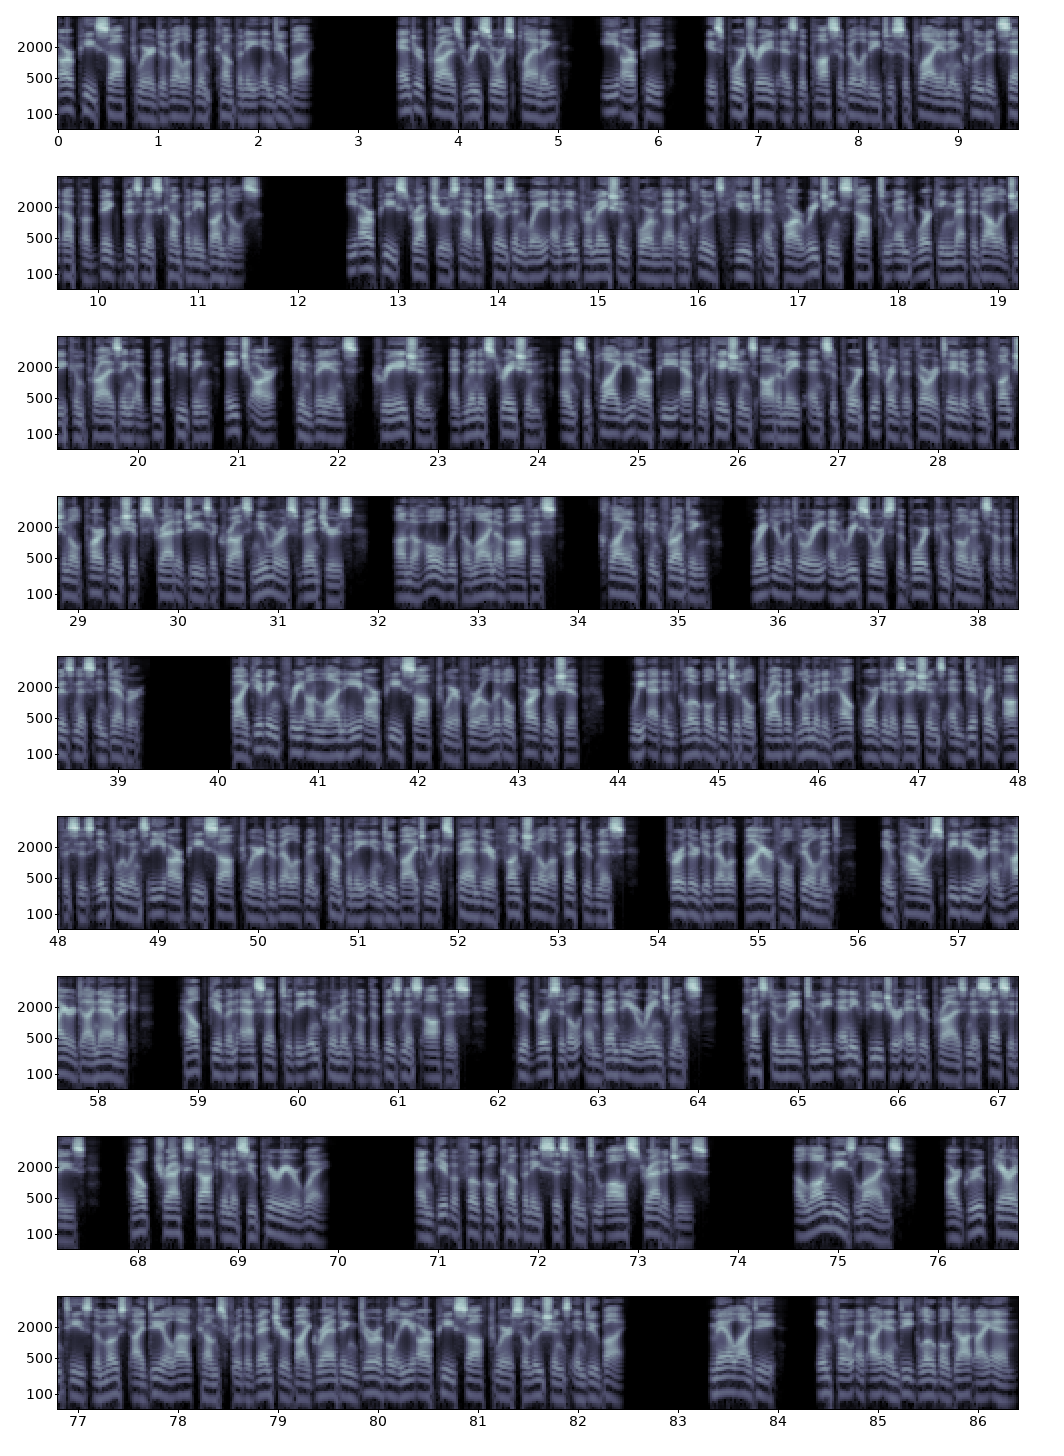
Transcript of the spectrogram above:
ERP software development company in Dubai. Enterprise Resource Planning, ERP, is portrayed as the possibility to supply an included setup of big business company bundles. ERP structures have a chosen way and information form that includes huge and far-reaching stop-to-end working methodology comprising of bookkeeping, HR, conveyance, creation, administration, and supply ERP applications automate and support different authoritative and functional partnership strategies across numerous ventures, on the whole with a line of office, client confronting, regulatory and resource the board components of a business endeavor. By giving free online ERP software for a little partnership, we at Indglobal Digital Private Limited help organizations and different offices influence ERP software development company in Dubai to expand their functional effectiveness, further develop buyer fulfillment, empower speedier and higher dynamic, help give an asset to the increment of the business office, give versatile and bendy arrangements, custom made to meet any future enterprise necessities, help track stock in a superior way and give a focal company system to all strategies. Along these lines, our group guarantees the most ideal outcomes for the venture by granting durable ERP software solutions in Dubai. Mail ID, info at indglobal.in.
